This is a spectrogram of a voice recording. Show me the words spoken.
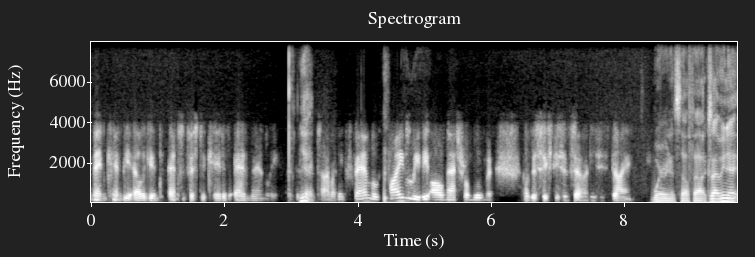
men can be elegant and sophisticated and manly at the yeah. same time. I think family, finally the all natural movement of the 60s and 70s is dying wearing itself out. Because I mean, I, I,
